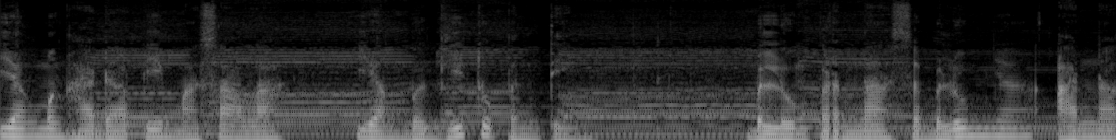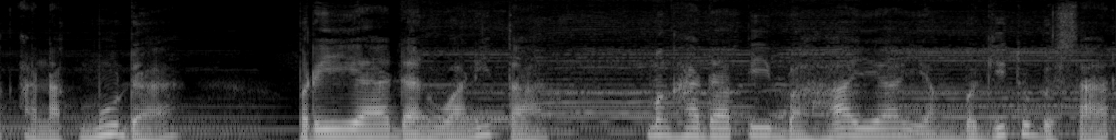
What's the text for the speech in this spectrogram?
yang menghadapi masalah yang begitu penting. Belum pernah sebelumnya anak-anak muda, pria, dan wanita menghadapi bahaya yang begitu besar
